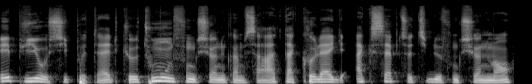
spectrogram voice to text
et puis aussi peut-être que tout le monde fonctionne comme ça, ta collègue accepte ce type de fonctionnement,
